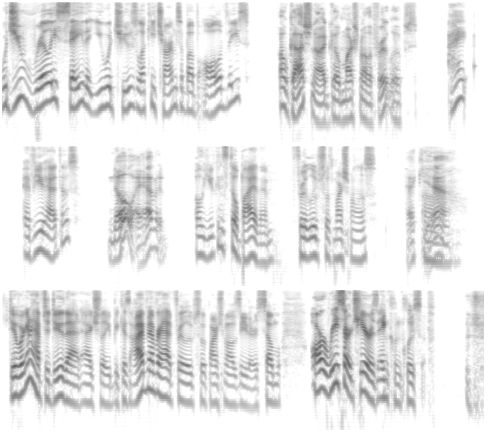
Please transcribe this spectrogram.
would you really say that you would choose Lucky Charms above all of these? Oh gosh, no! I'd go Marshmallow Froot Loops. I have you had those? No, I haven't. Oh, you can still buy them. Froot Loops with marshmallows. Heck Oh. yeah! Dude, we're gonna have to do that actually because I've never had Froot Loops with marshmallows either. So our research here is inconclusive.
